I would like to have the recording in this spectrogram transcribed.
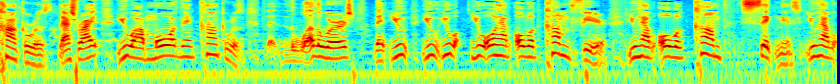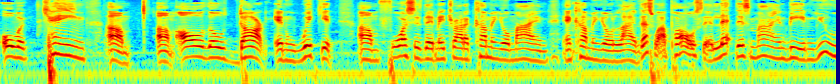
conquerors. That's right. You are more than conquerors. In other words, that you you you you all have overcome fear. You have overcome sickness. You have overcame um, um, all those dark and wicked um, forces that may try to come in your mind and come in your life. That's why Paul said, Let this mind be in you,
